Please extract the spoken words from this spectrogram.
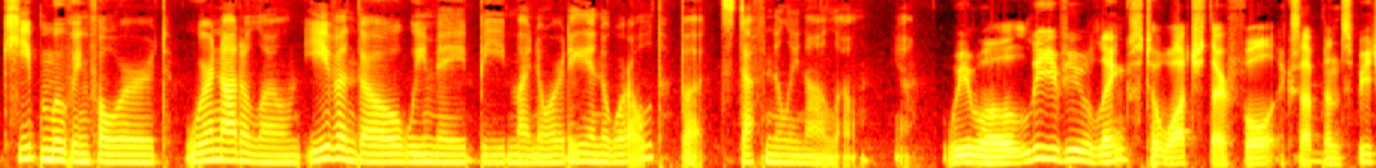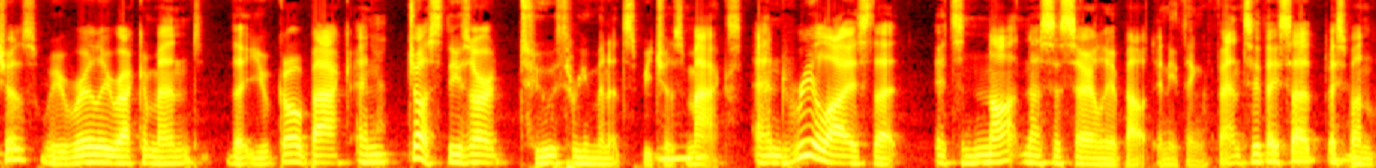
Keep moving forward. We're not alone, even though we may be minority in the world, but it's definitely not alone. Yeah. We will leave you links to watch their full acceptance speeches. We really recommend that you go back and just, these are two, three minute speeches mm-hmm. max, and realize that it's not necessarily about anything fancy they said. They spend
